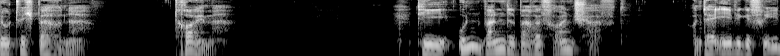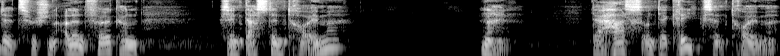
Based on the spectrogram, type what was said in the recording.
Ludwig Börne Träume Die unwandelbare Freundschaft und der ewige Friede zwischen allen Völkern, sind das denn Träume? Nein, der Hass und der Krieg sind Träume,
